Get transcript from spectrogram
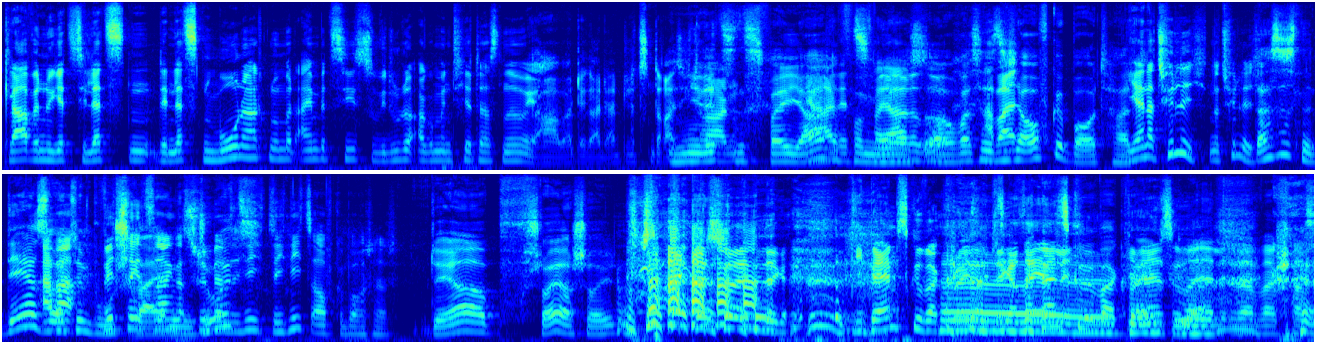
Klar, wenn du jetzt die letzten, den letzten Monat nur mit einbeziehst, so wie du da argumentiert hast, ne, ja, aber Digga, der hat die letzten 30 die Tage. letzten zwei Jahre die von zwei mir Jahre so. auch, was er Aber- sich aufgebaut hat. Ja, natürlich, natürlich. das ist eine, der sollte aber ein Buch willst du jetzt sagen, dass sich, Jules, nicht, sich nichts aufgebaut hat? der pff, Steuerschulden. Die Bam crazy, Digga. Die Bam School war Die Bam crazy, School war, ja. war krass.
